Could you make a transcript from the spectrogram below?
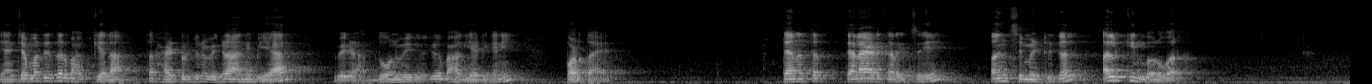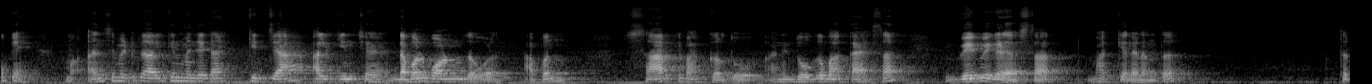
यांच्यामध्ये जर भाग केला तर हायड्रोजन वेगळा आणि बी आर वेगळा. दोन वेगवेगळे भाग या ठिकाणी पडत आहेत त्यानंतर त्याला ॲड करायचं आहे अनसिमेट्रिकल अल्किन बरोबर. ओके मग अनसिमेट्रिकल अल्किन म्हणजे काय? की ज्या अल्किनच्या डबल बॉन्डजवळ आपण सारखे भाग करतो आणि दोघं भाग काय असतात? वेगवेगळे असतात भाग केल्यानंतर. तर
